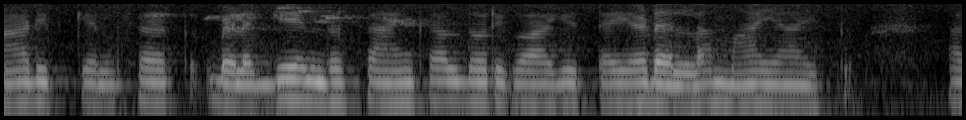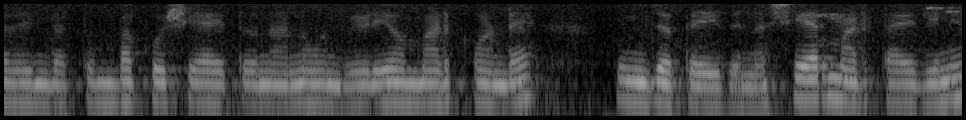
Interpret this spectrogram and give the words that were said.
ಮಾಡಿದ ಕೆಲಸ ಬೆಳಗ್ಗೆಯಿಂದ ಸಾಯಂಕಾಲದವರೆಗೂ ಆಗಿ ಟಯರ್ಡ್ ಎಲ್ಲ ಮಾಯ ಆಯಿತು. ಅದರಿಂದ ತುಂಬ ಖುಷಿ ಆಯಿತು. ನಾನು ಒಂದು ವಿಡಿಯೋ ಮಾಡಿಕೊಂಡೆ. ನಿಮ್ಮ ಜೊತೆ ಇದನ್ನು ಶೇರ್ ಮಾಡ್ತಾ ಇದ್ದೀನಿ.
